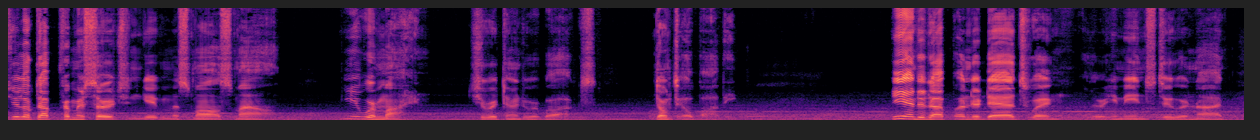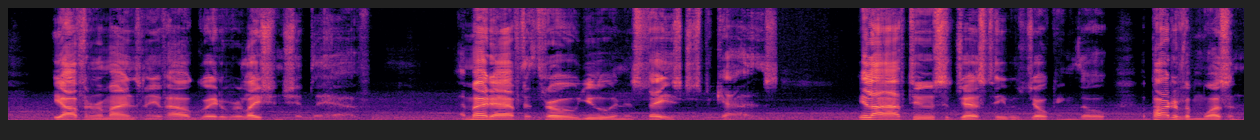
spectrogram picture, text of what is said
She looked up from her search and gave him a small smile. You were mine. She returned to her box. Don't tell Bobby. He ended up under Dad's wing, whether he means to or not. He often reminds me of how great a relationship they have. I might have to throw you in his face just because. He laughed to suggest he was joking, though a part of him wasn't.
